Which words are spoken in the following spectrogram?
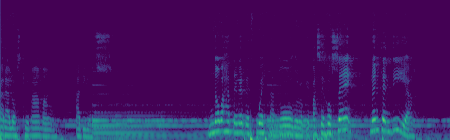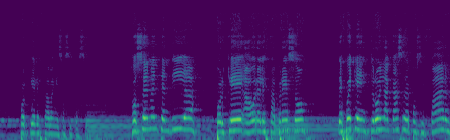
para los que maman a Dios. No vas a tener respuesta a todo lo que pase. José no entendía por qué él estaba en esa situación. José no entendía por qué ahora él está preso. Después que entró en la casa de Posifar,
